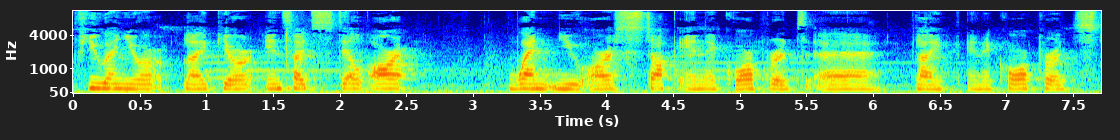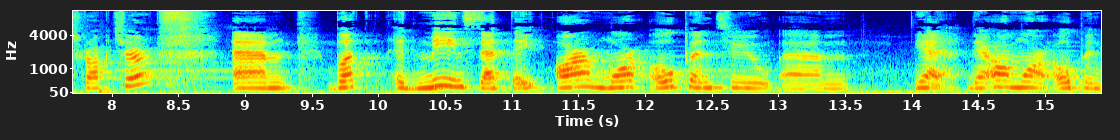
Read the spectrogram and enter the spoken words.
view and your like your insights still are when you are stuck in a corporate, uh, like in a corporate structure. Um, but it means that they are more open to um, yeah, they are more open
